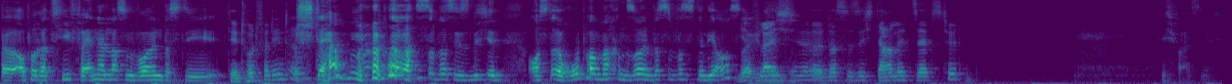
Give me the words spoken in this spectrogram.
äh, operativ verändern lassen wollen, dass die Den Tod verdient haben? sterben oder was? Und dass sie es nicht in Osteuropa machen sollen? Was, was ist denn die Aussage? Ja, vielleicht, äh, dass sie sich damit selbst töten. Ich weiß nicht.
